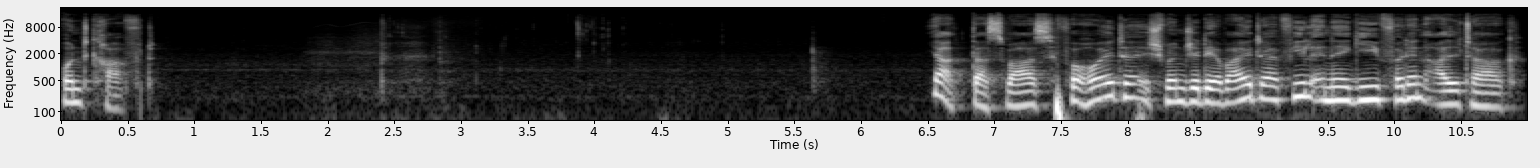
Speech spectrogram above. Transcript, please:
und Kraft. Ja, das war's für heute. Ich wünsche dir weiter viel Energie für den Alltag.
